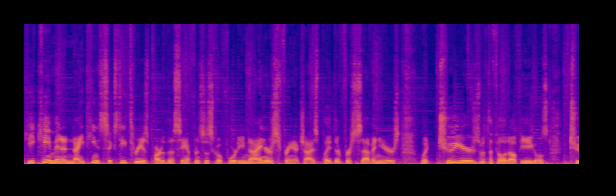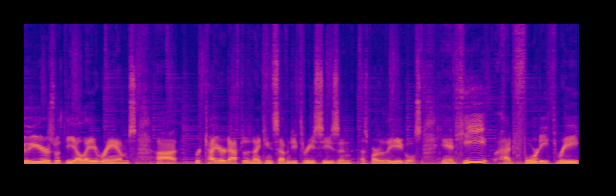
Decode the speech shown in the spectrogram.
He came in in 1963 as part of the San Francisco 49ers franchise, played there for seven years, went two years with the Philadelphia Eagles, two years with the LA Rams, uh, retired after the 1973 season as part of the Eagles. And he had 43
